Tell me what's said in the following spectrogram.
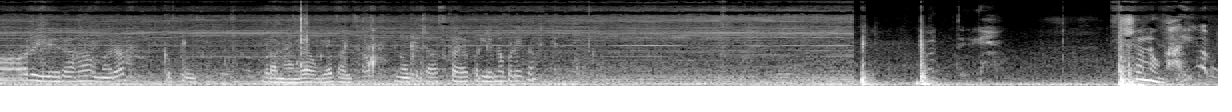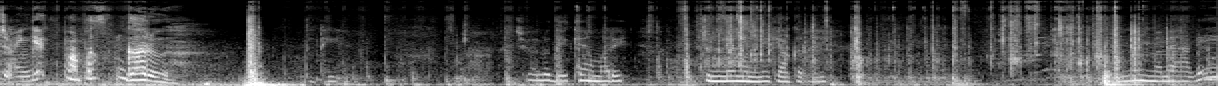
और ये रहा हमारा कपूर बड़ा महँगा हो गया भाई साहब नौ पचास का है पर लेना पड़ेगा भाई अब जाएँगे वापस घर। तो ठीक चलो देखें हमारे चुन्ने मुन्ने क्या कर रहे हैं। हम्म, मम्मी आ गई।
